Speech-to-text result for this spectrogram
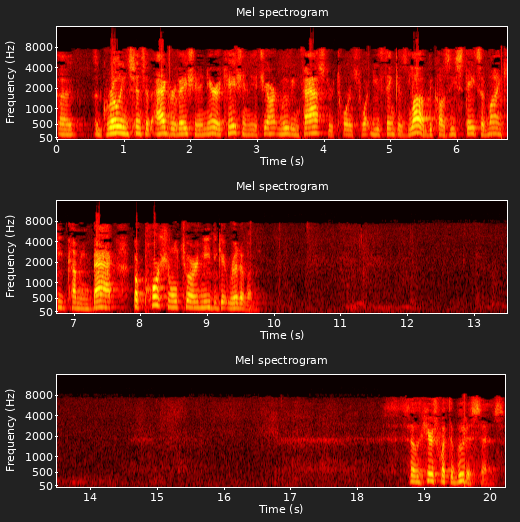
a, a, growing sense of aggravation and irritation that you aren't moving faster towards what you think is love because these states of mind keep coming back proportional to our need to get rid of them. So here's what the Buddha says.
